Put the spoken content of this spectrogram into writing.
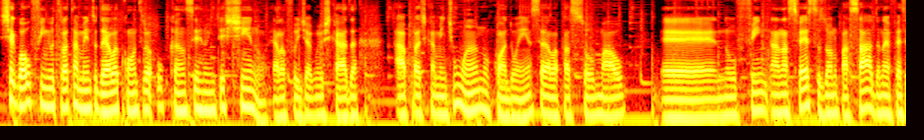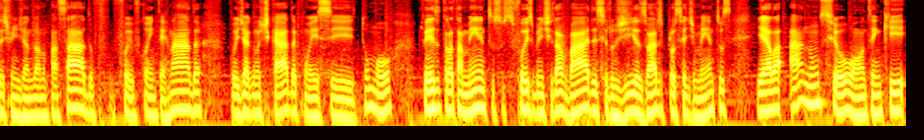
chegou ao fim o tratamento dela contra o câncer no intestino. Ela foi diagnosticada há praticamente um ano com a doença, ela passou mal é, no fim, nas festas do ano passado, né, festas de fim de ano do ano passado, foi, ficou internada, foi diagnosticada com esse tumor, fez o tratamento, foi submetida a várias cirurgias, vários procedimentos, e ela anunciou ontem que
